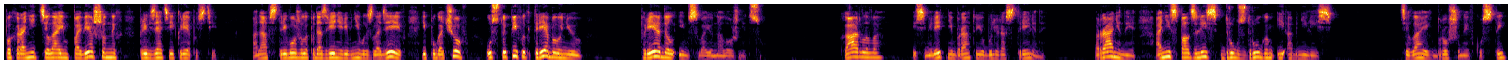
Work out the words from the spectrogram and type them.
похоронить тела им повешенных при взятии крепости. Она встревожила подозрения ревнивых злодеев, и Пугачев, уступив их требованию, предал им свою наложницу. Харлова и семилетний брат ее были расстреляны. Раненые, они сползлись друг с другом и обнялись. Тела их, брошенные в кусты,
